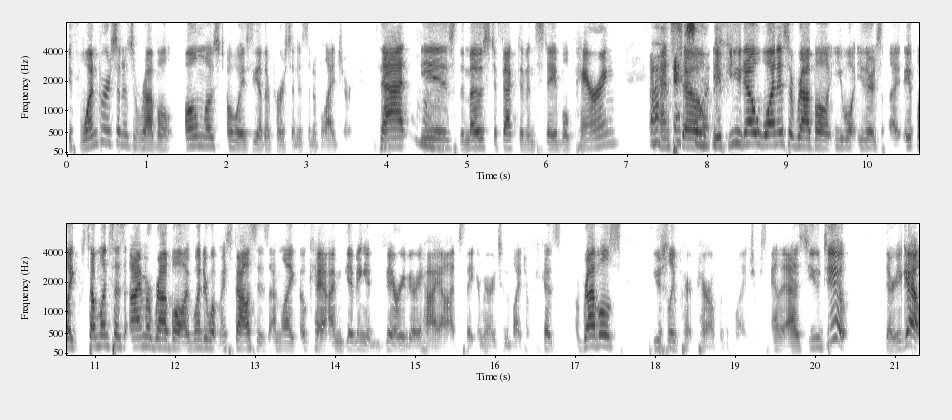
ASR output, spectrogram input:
If one person is a rebel, almost always the other person is an obliger. That oh. is the most effective and stable pairing. Oh, and so excellent. if you know one is a rebel, you want there's uh, if like someone says I'm a rebel, I wonder what my spouse is. I'm like, okay, I'm giving it very very high odds that you're married to an obliger because rebels usually pair, pair up with obligers, and as you do, there you go.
